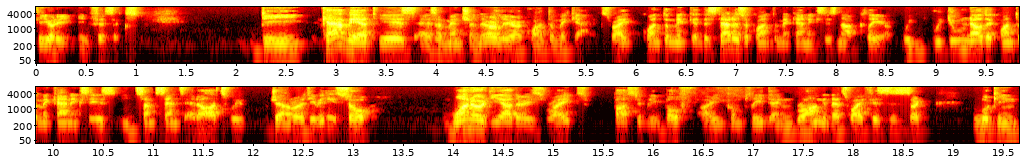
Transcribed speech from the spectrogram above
theory in physics. The caveat is, as I mentioned earlier, quantum mechanics, right? Quantum the status of quantum mechanics is not clear. We, we do know that quantum mechanics is, in some sense, at odds with general relativity. So one or the other is right. Possibly both are incomplete and wrong, and that's why physicists are looking,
